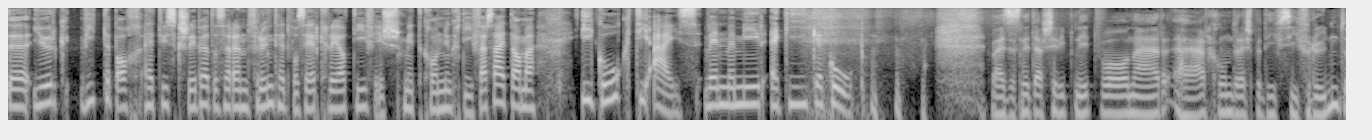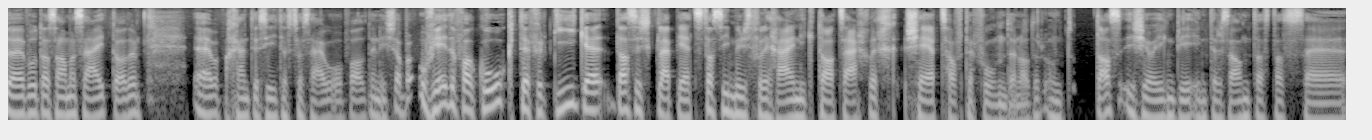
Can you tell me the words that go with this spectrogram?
der Jürg Wittenbach hat uns geschrieben, dass er einen Freund hat, der sehr kreativ ist mit Konjunktiv. Er sagt einmal, ich gog die Eis, wenn man mir eine Geige gob. Ich weiss es nicht, er schreibt nicht, wo er herkommt, respektive sein Freund, äh, wo das einmal sagt, oder? Äh, aber könnte sein, dass das auch Obwalden ist. Aber auf jeden Fall Gugten für Geigen, das ist, glaube ich, jetzt, da sind wir uns vielleicht einig, tatsächlich scherzhaft erfunden, oder? Und das ist ja irgendwie interessant, dass das, äh,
